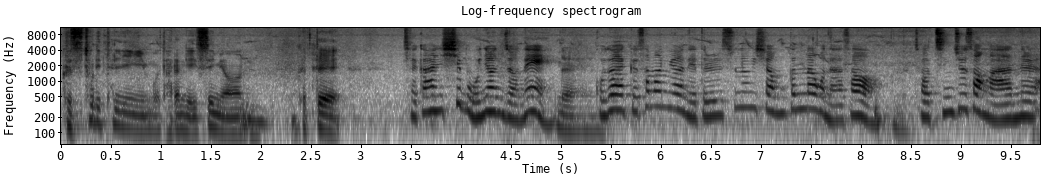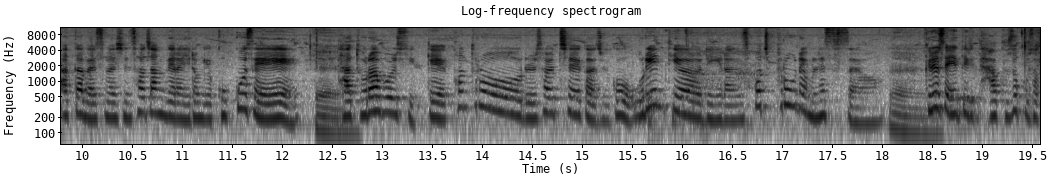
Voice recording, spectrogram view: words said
그 스토리텔링이 뭐 다른 게 있으면 그때 제가 한 15년 전에 네. 고등학교 3학년 애들 수능 시험 끝나고 나서 저 진주성 안을 아까 말씀하신 서장대랑 이런 게 곳곳에 예. 다 돌아볼 수 있게 컨트롤을 설치해가지고 오리엔티어링이라는 스포츠 프로그램을 했었어요. 네. 그래서 애들이 다 구석구석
